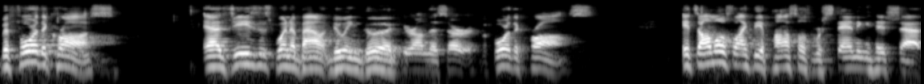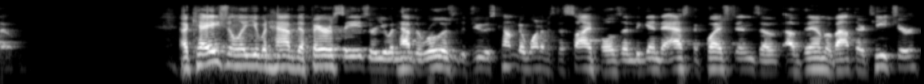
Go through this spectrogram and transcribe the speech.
Before the cross, as Jesus went about doing good here on this earth, before the cross, it's almost like the apostles were standing in his shadow. Occasionally, you would have the Pharisees or you would have the rulers of the Jews come to one of his disciples and begin to ask the questions of, of them about their teacher.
